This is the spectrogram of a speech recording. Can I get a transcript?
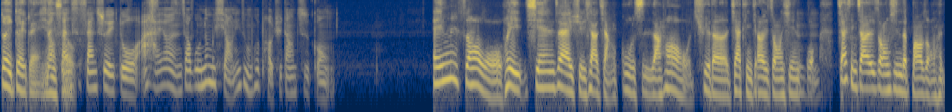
对对对，小三三岁多啊，还要人照顾，那么小，你怎么会跑去当志工？哎，那时候我会先在学校讲故事，然后我去了家庭教育中心。我家庭教育中心的包容很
